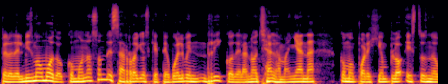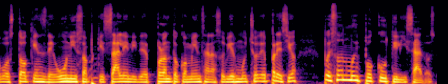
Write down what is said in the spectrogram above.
Pero del mismo modo, como no son desarrollos que te vuelven rico de la noche a la mañana, como por ejemplo estos nuevos tokens de Uniswap que salen y de pronto comienzan a subir mucho de precio, pues son muy poco utilizados,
